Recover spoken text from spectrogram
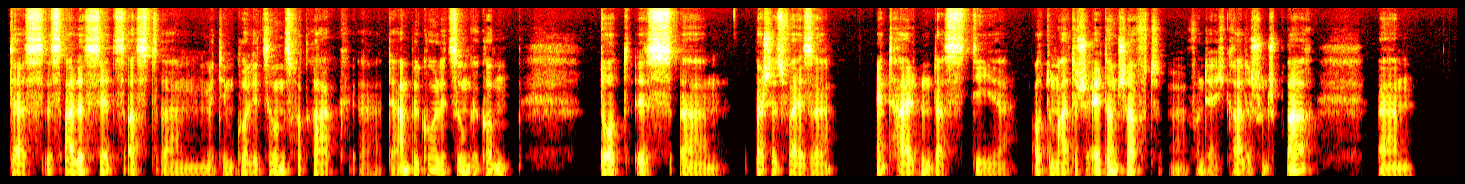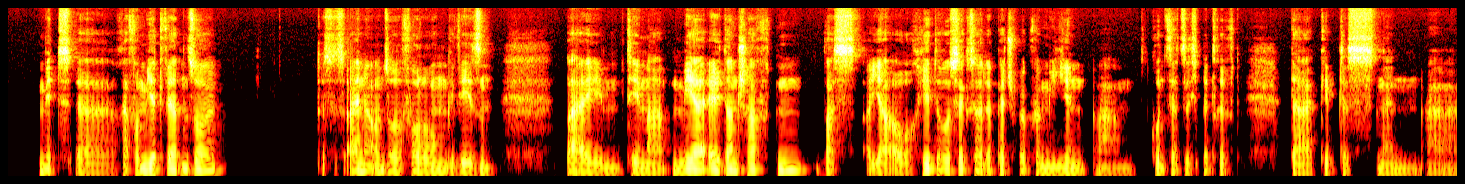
das ist alles jetzt erst ähm, mit dem Koalitionsvertrag äh, der Ampelkoalition gekommen. Dort ist ähm, beispielsweise enthalten, dass die automatische Elternschaft, äh, von der ich gerade schon sprach, ähm, mit äh, reformiert werden soll. Das ist eine unserer Forderungen gewesen. Beim Thema Mehrelternschaften, was ja auch heterosexuelle Patchwork-Familien ähm, grundsätzlich betrifft, da gibt es einen äh,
